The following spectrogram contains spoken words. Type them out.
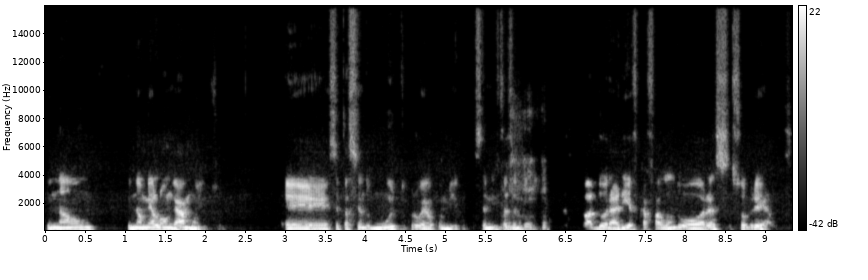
e não e não me alongar muito. É, você está sendo muito cruel comigo. Você está me fazendo eu adoraria ficar falando horas sobre elas.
